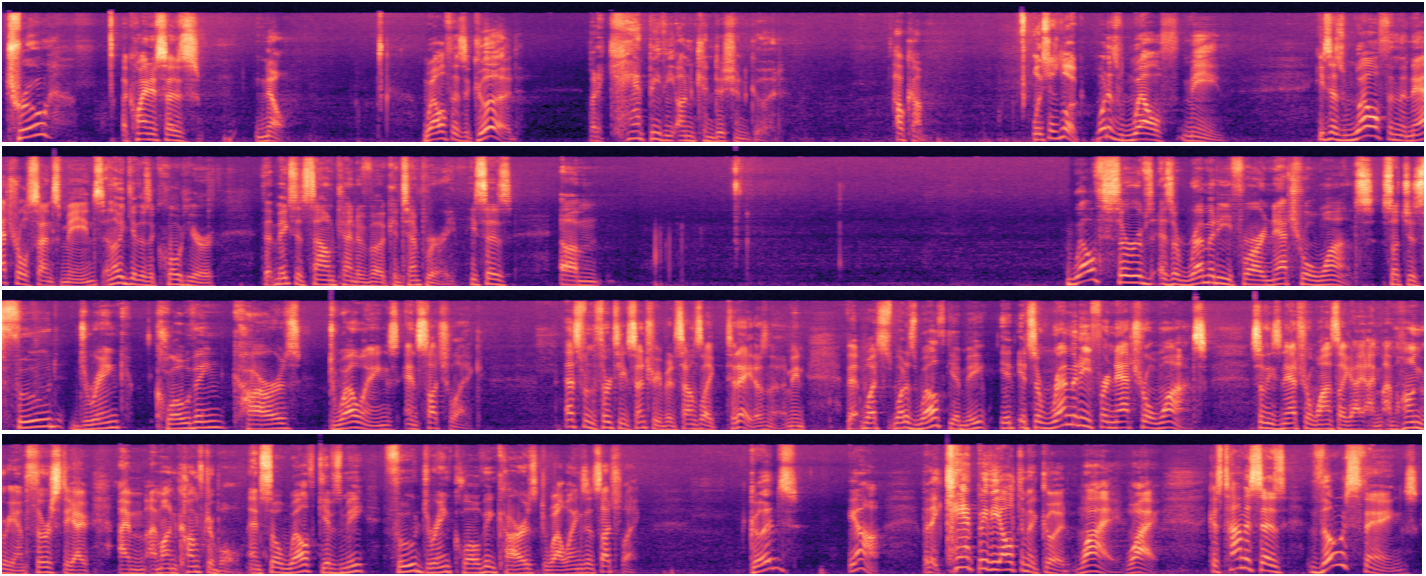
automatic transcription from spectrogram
True? Aquinas says no. Wealth is a good, but it can't be the unconditioned good. How come? Well, he says, look, what does wealth mean? He says, wealth in the natural sense means, and let me give there's a quote here that makes it sound kind of uh, contemporary. He says, um, Wealth serves as a remedy for our natural wants, such as food, drink, clothing, cars, dwellings, and such like. That's from the 13th century, but it sounds like today, doesn't it? I mean, what's, what does wealth give me? It, it's a remedy for natural wants. So these natural wants, like I, am hungry, I'm thirsty, I, I'm, I'm uncomfortable. And so wealth gives me food, drink, clothing, cars, dwellings, and such like. Goods? Yeah. But they can't be the ultimate good. Why? Why? Because Thomas says those things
